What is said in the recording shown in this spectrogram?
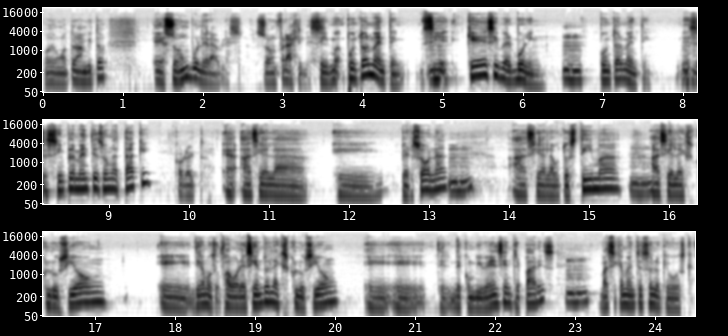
o de otro ámbito, son vulnerables son frágiles. Sí, puntualmente, ¿qué es ciberbullying? Puntualmente. Ese simplemente es un ataque Correcto. hacia la eh, persona, hacia la autoestima, hacia la exclusión, eh, digamos, favoreciendo la exclusión eh, de, convivencia entre pares. Básicamente eso es lo que busca.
